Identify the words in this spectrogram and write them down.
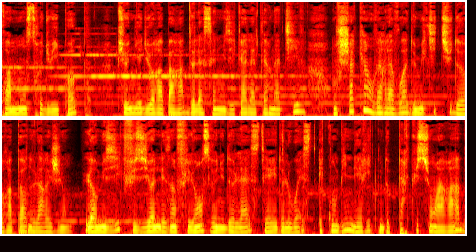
Trois monstres du hip-hop, pionniers du rap arabe de la scène musicale alternative, ont chacun ouvert la voie de multitudes de rappeurs de la région. Leur musique fusionne les influences venues de l'Est et de l'Ouest et combine les rythmes de percussion arabe,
